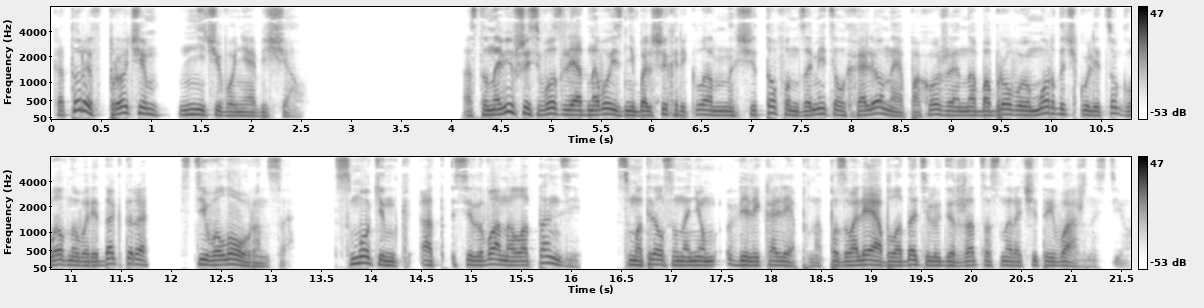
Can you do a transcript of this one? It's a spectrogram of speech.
который, впрочем, ничего не обещал. Остановившись возле одного из небольших рекламных щитов, он заметил холеное, похожее на бобровую мордочку, лицо главного редактора Стива Лоуренса. Смокинг от Сильвана Латанзи смотрелся на нем великолепно, позволяя обладателю держаться с нарочитой важностью.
